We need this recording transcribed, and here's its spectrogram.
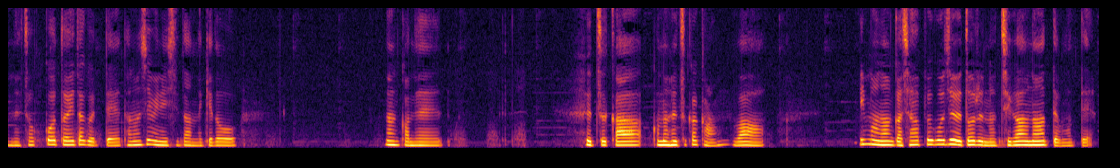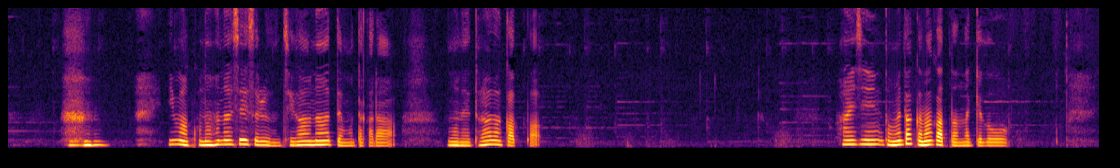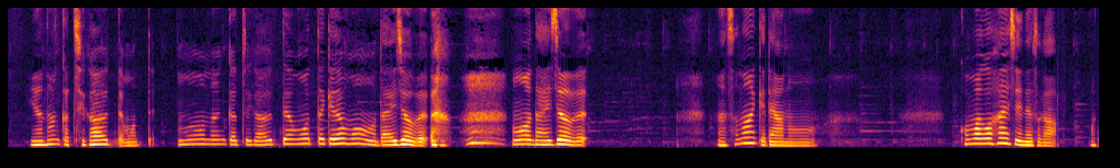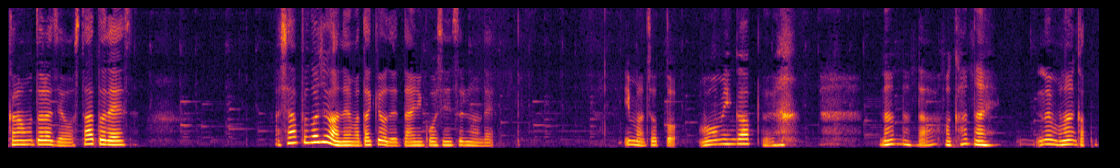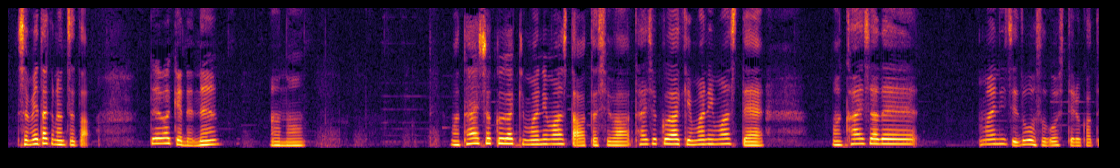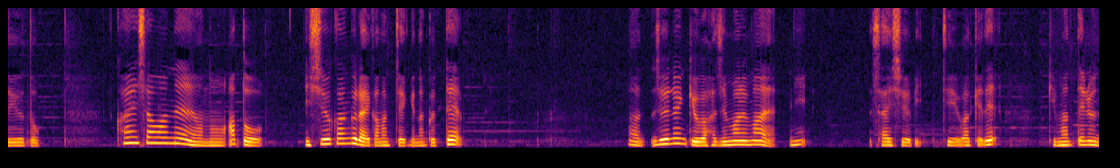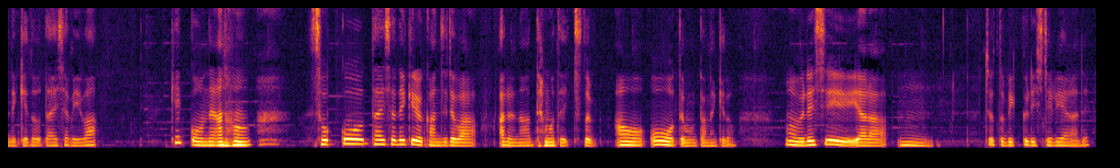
ね速攻撮りたくって楽しみにしてたんだけどなんかね2日この2日間は今なんかシャープ50撮るの違うなって思って。今この話するの違うなって思ったからもうね撮らなかった。配信止めたくなかったんだけどいやなんか違うって思って。もうなんか違うって思ったけどもう大丈夫。もう大丈夫。あそのわけであのこまご配信ですが枕元ラジオスタートです。シャープ50はねまた今日絶対に更新するので今ちょっとウォーミングアップ 何なんだ？わかんない。でもなんか喋りたくなっちゃった。というわけでねあのまあ退職が決まりました。私は退職が決まりましてまあ会社で毎日どう過ごしてるかというと会社はねあのあと1週間ぐらい行かなくちゃいけなくてまあ10連休が始まる前に最終日っていうわけで決まってるんだけど退社日は。結構ねあの速攻退社できる感じではあるなって思ってちょっとあおおって思ったんだけどまあ嬉しいやらうんちょっとびっくりしてるやらで。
